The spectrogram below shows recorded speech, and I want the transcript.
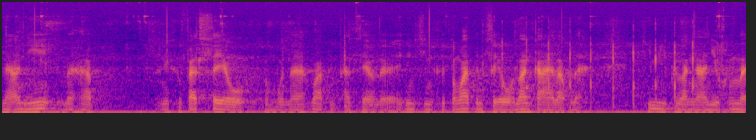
แล้วอันนี้นะครับอันนี้คือแฟตเซลล์สมมตินะวาดเป็นแฟตเซลล์เลยจริงๆ คือต้องวาดเป็นเซลล์ร่างกายเรานะที่มีพลังงานอยู่ข้างใน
